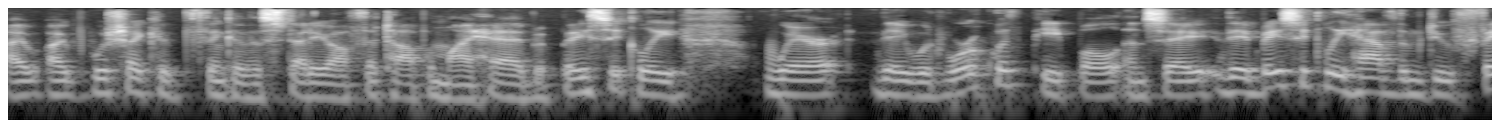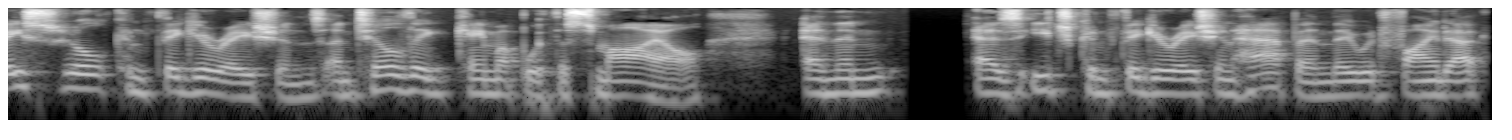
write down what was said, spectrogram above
I, I wish I could think of the study off the top of my head, but basically, where they would work with people and say they basically have them do facial configurations until they came up with a smile, and then as each configuration happened, they would find out,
